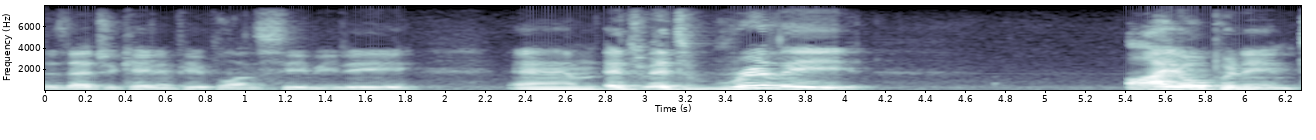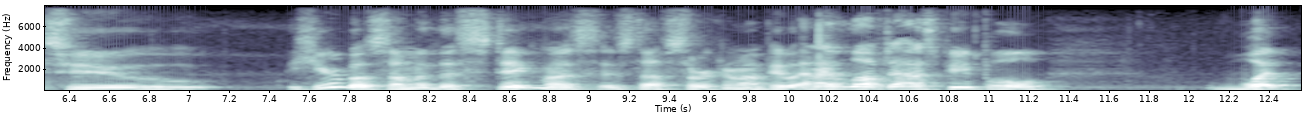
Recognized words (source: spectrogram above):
is educating people on CBD, and it's it's really eye opening to hear about some of the stigmas and stuff circling around people. And I love to ask people what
